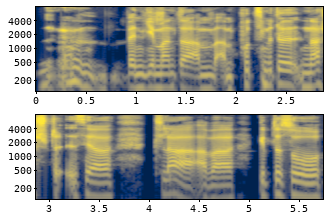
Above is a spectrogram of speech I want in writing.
wenn jemand da am, am Putzmittel nascht, ist ja klar. Aber gibt es so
